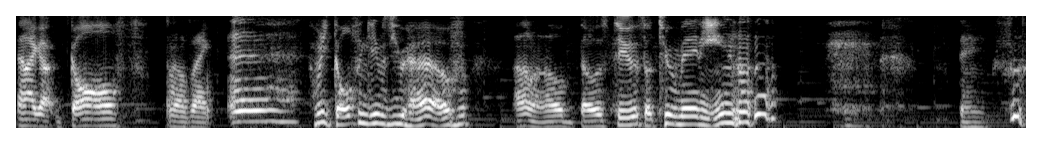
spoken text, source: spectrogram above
and I got golf. And I was like, eh. How many golfing games do you have? I don't know, those two, so too many. Thanks. I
